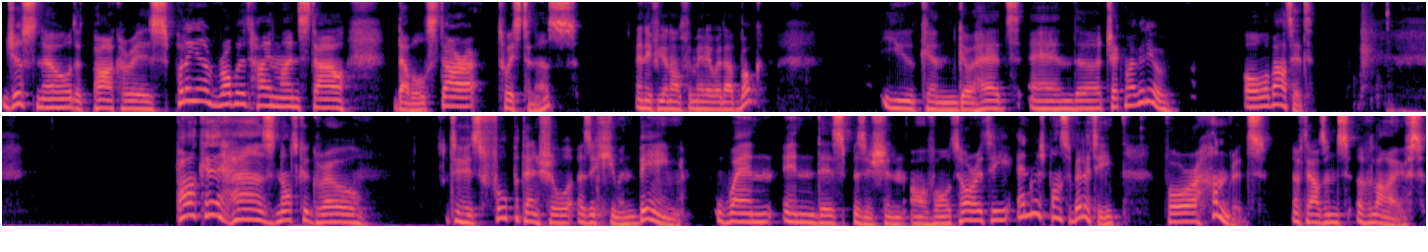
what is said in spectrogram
just know that Parker is pulling a Robert Heinlein style double star twist on us. And if you're not familiar with that book, you can go ahead and uh, check my video all about it. Parker has not to grow to his full potential as a human being when in this position of authority and responsibility for hundreds of thousands of lives.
